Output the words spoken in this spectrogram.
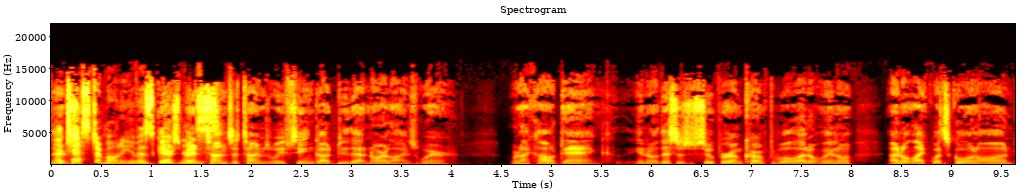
a testimony of his goodness. There's been tons of times we've seen god do that in our lives where we're like oh dang you know this is super uncomfortable i don't you know i don't like what's going on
